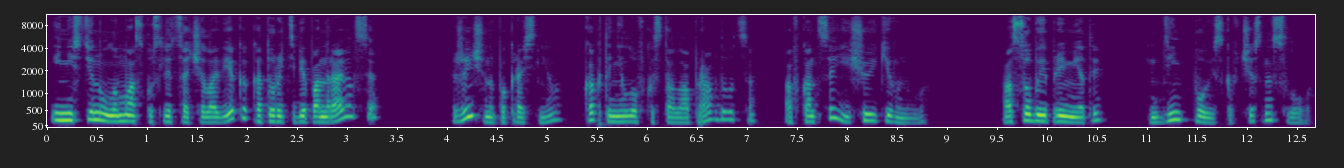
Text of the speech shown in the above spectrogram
и не стянула маску с лица человека, который тебе понравился?» Женщина покраснела, как-то неловко стала оправдываться, а в конце еще и кивнула. «Особые приметы?» День поисков, честное слово.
